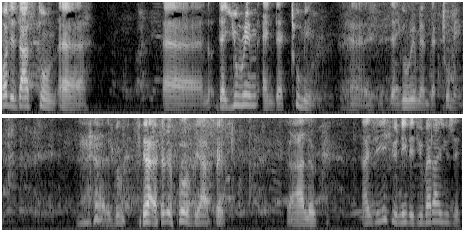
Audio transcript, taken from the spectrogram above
What is that stone? Uh, uh, the Urim and the Thummim. Uh, it's, the Urim and the Thummim. yeah, people be afraid. Ah, look. I see if you need it, you better use it.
